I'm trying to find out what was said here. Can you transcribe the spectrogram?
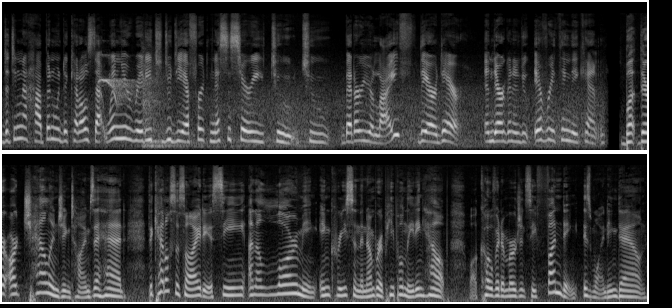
The thing that happened with the Kettle is that when you're ready to do the effort necessary to, to better your life, they are there and they're going to do everything they can. But there are challenging times ahead. The Kettle Society is seeing an alarming increase in the number of people needing help, while COVID emergency funding is winding down.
